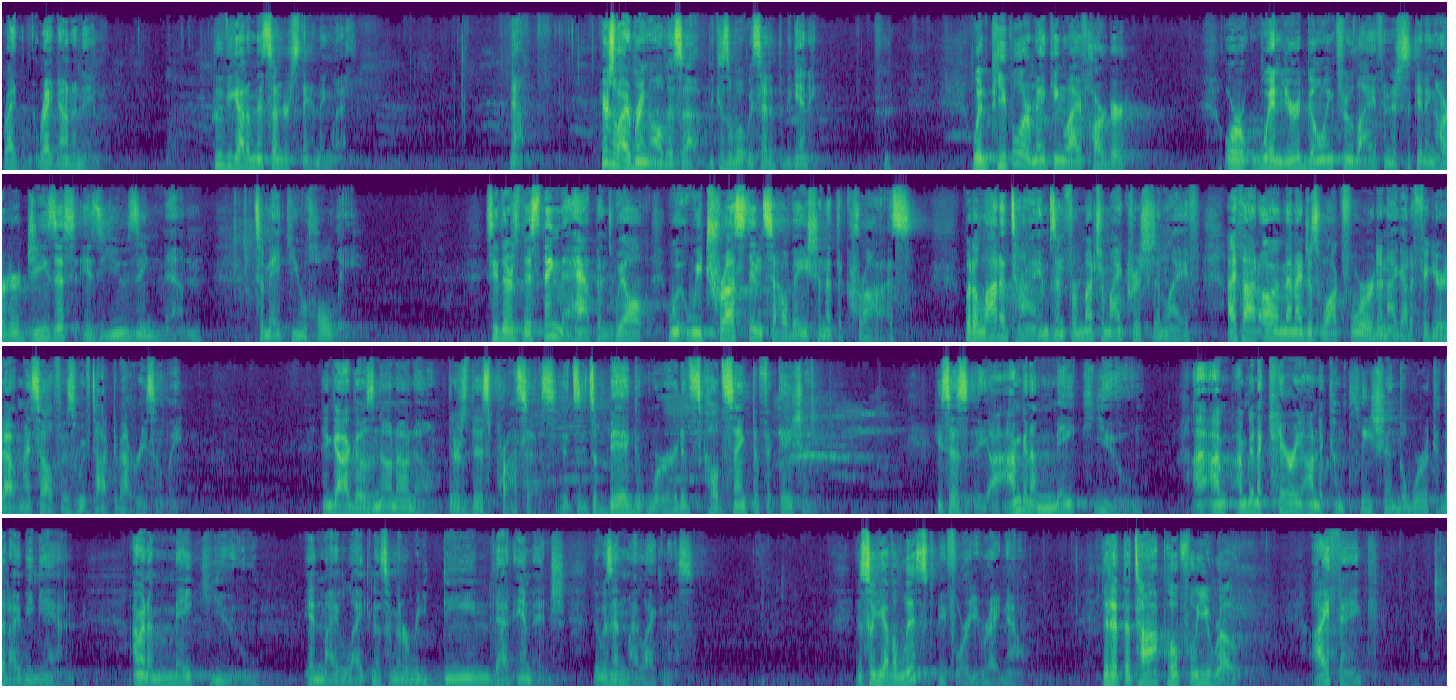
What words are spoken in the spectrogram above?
Write, write down a name. Who have you got a misunderstanding with? Now, here's why I bring all this up because of what we said at the beginning. when people are making life harder, or when you're going through life and it's just getting harder, Jesus is using them to make you holy. See, there's this thing that happens. We all we, we trust in salvation at the cross, but a lot of times, and for much of my Christian life, I thought, oh, and then I just walk forward and I got to figure it out myself, as we've talked about recently. And God goes, no, no, no. There's this process. It's, it's a big word. It's called sanctification. He says, I'm going to make you, I'm, I'm going to carry on to completion the work that I began. I'm going to make you in my likeness. I'm going to redeem that image that was in my likeness. And so you have a list before you right now that at the top, hopefully, you wrote I thank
